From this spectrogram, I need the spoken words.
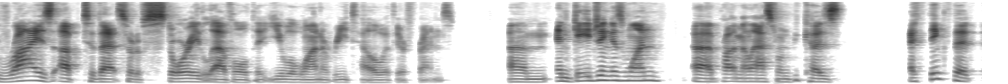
rise up to that sort of story level that you will want to retell with your friends. Um, engaging is one, uh, probably my last one, because I think that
